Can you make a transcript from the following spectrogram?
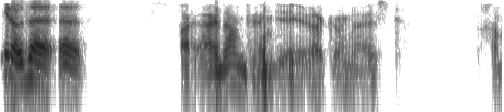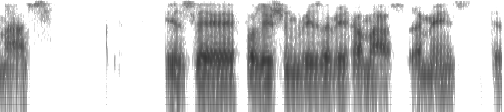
You know the. Uh, I, I don't think he recognized Hamas. His uh, position vis-a-vis Hamas remains the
